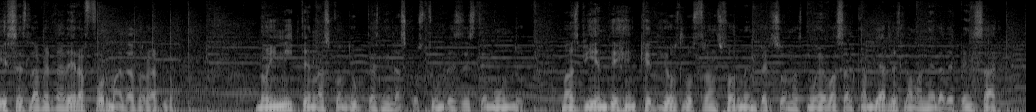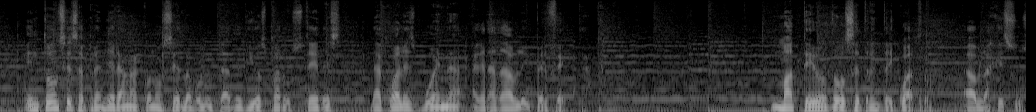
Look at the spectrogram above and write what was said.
Esa es la verdadera forma de adorarlo. No imiten las conductas ni las costumbres de este mundo, más bien dejen que Dios los transforme en personas nuevas al cambiarles la manera de pensar. Entonces aprenderán a conocer la voluntad de Dios para ustedes, la cual es buena, agradable y perfecta. Mateo 12:34. Habla Jesús.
